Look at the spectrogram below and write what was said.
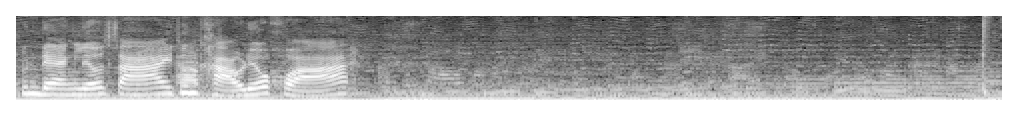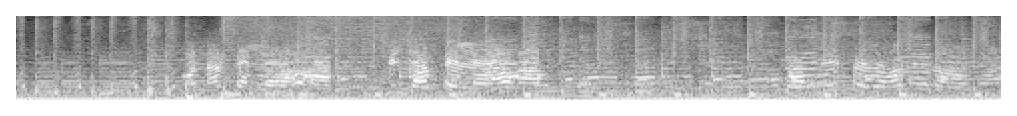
ทุ่นแดงเลี้ยวซ้าย ทุ่นขาวเลี้ยวขวา คนนั้นเป็นแล้วครับพี่แชมป์เป็นแล้วครับ ตรงนี้เป็นแล้วแน่นอนครับ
